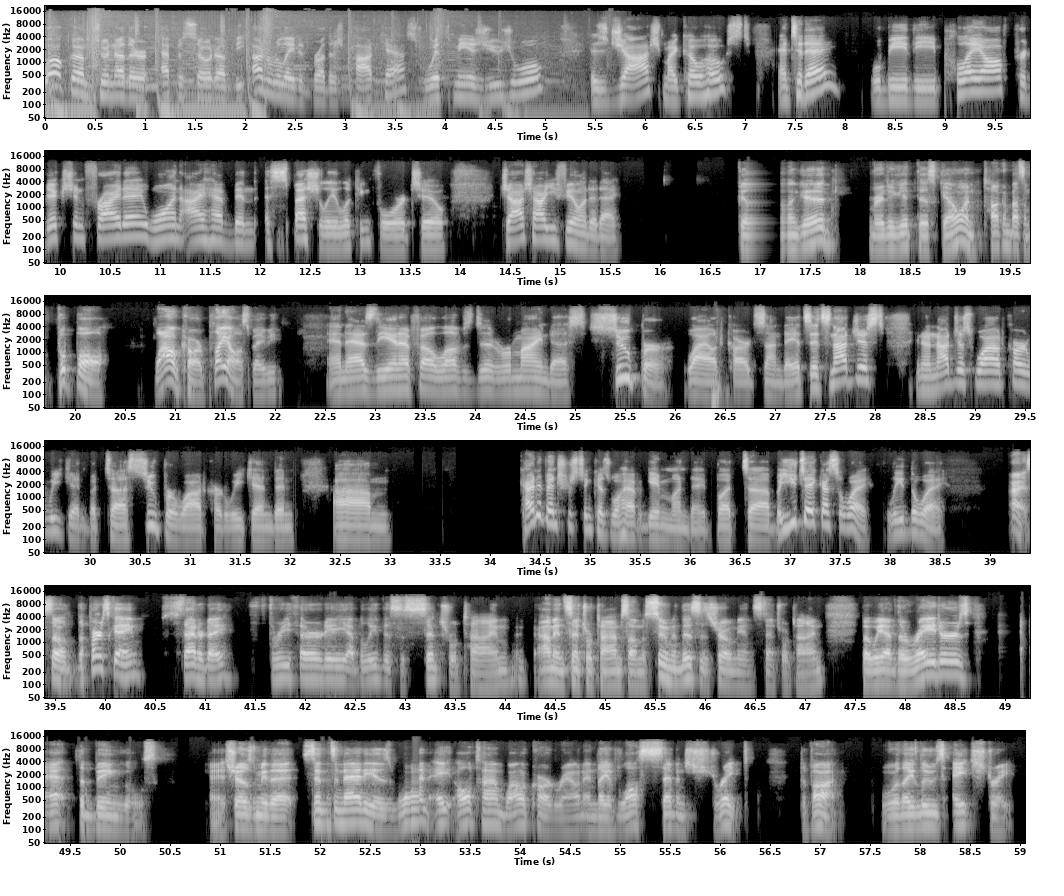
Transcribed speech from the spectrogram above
Welcome to another episode of the Unrelated Brothers podcast. With me, as usual, is Josh, my co host. And today will be the playoff prediction Friday, one I have been especially looking forward to. Josh, how are you feeling today? Feeling good. Ready to get this going. Talking about some football, wild card playoffs, baby. And as the NFL loves to remind us, super wild card Sunday. It's it's not just you know not just wild card weekend, but uh, super wild card weekend, and um, kind of interesting because we'll have a game Monday. But uh, but you take us away, lead the way. All right. So the first game Saturday, three thirty. I believe this is Central Time. I'm in Central Time, so I'm assuming this is showing me in Central Time. But we have the Raiders at the Bengals. And it shows me that Cincinnati is one eight all time wild card round, and they have lost seven straight. Devon, will they lose eight straight?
